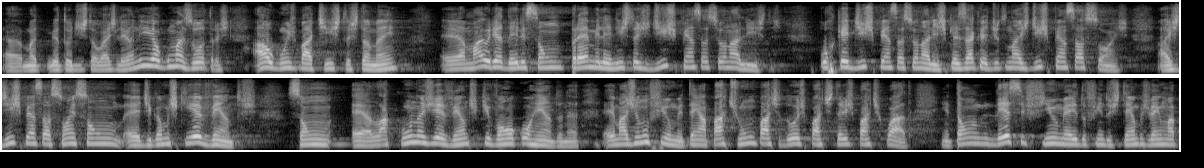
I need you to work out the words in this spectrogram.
é, Metodista Wesleyana e algumas outras. Há alguns batistas também. É, a maioria deles são pré-milenistas dispensacionalistas. Por que dispensacionalistas? Porque eles acreditam nas dispensações. As dispensações são, é, digamos que, eventos são é, lacunas de eventos que vão ocorrendo. Né? É, imagina um filme, tem a parte 1, parte 2, parte 3, parte 4. Então, nesse filme aí do fim dos tempos, vem uma,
